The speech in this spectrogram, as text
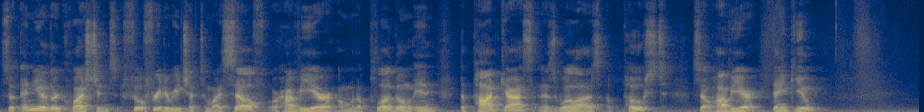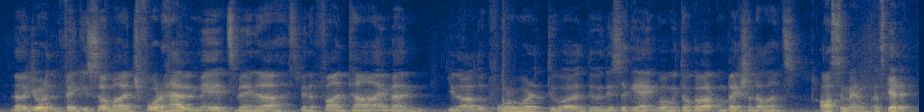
So any other questions, feel free to reach out to myself or Javier. I'm going to plug them in the podcast and as well as a post. So Javier, thank you. No, Jordan, thank you so much for having me. It's been a it's been a fun time, and you know I look forward to uh, doing this again when we talk about conventional loans. Awesome, man. Let's get it.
